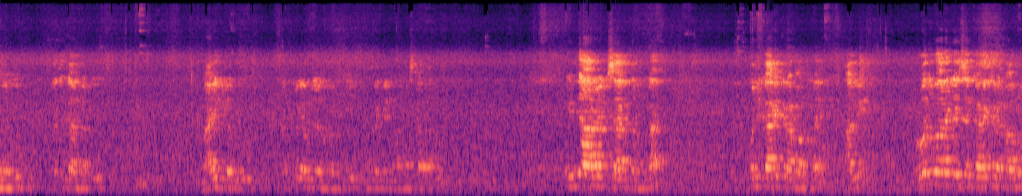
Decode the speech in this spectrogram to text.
ప్రజాప్రతినిధులకు అధికారులకు నాయకులకు అందరికీ నమస్కారాలు. వైద్య ఆరోగ్య శాఖ తరఫున కొన్ని కార్యక్రమాలు ఉన్నాయి అవి రోజువారీ చేసే కార్యక్రమాలు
